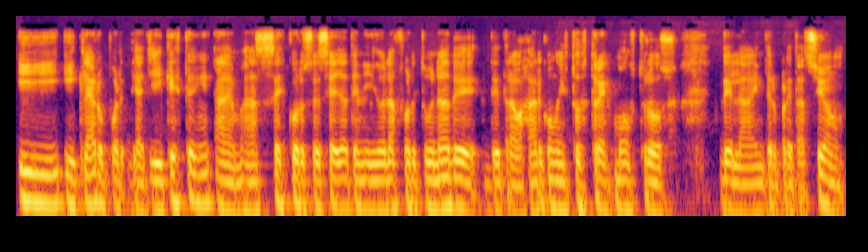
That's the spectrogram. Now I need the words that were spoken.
Y, y claro, por, de allí que estén, además Scorsese haya tenido la fortuna de, de trabajar con estos tres monstruos de la interpretación.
